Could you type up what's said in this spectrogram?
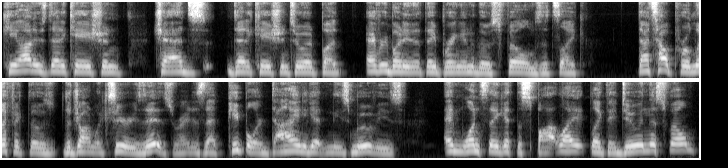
Keanu's dedication, Chad's dedication to it, but everybody that they bring into those films, it's like, that's how prolific those the John Wick series is, right? Is that people are dying to get in these movies. And once they get the spotlight, like they do in this film,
